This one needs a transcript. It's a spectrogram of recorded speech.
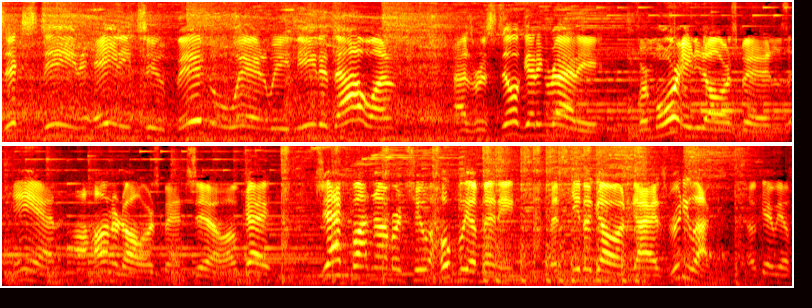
1682, big win. We needed that one as we're still getting ready for more $80 spins and a $100 spin too, okay? Jackpot number two, hopefully a many. Let's keep it going, guys. Rudy Luck. Okay, we have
